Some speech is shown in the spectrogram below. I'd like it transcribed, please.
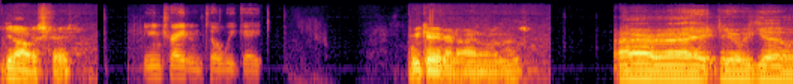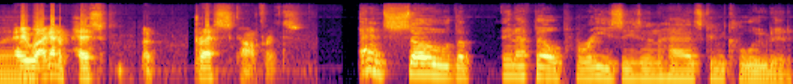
You can always trade. You can trade until week eight. Week eight or nine, one of those. All right, here we go. Man. Hey, well, I got a press a uh, press conference. And so the NFL preseason has concluded,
